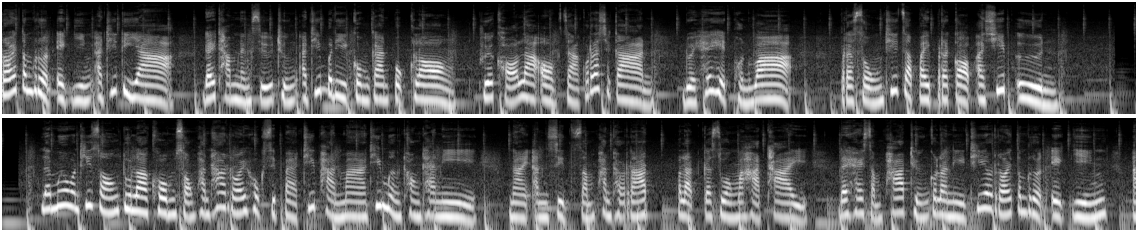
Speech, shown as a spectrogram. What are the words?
ร้อยตำรวจเอกหญิงอธิตยา ได้ทำหนังสือถึงอธิบดีกรมการปกครอง เพื่อขอลาออกจากราชการ โดยให้เหตุผลว่า ประสงค์ที่จะไปประกอบอาชีพอื่น และเมื่อวันที่ 2 ตุลาคม 2568 ที่ผ่านมาที่เมืองทองธานี นายอันสิทธิ์สัมพันธรัตน์ปลัดกระทรวงมหาดไทย ได้ให้สัมภาษณ์ถึงกรณีที่ร้อยตำรวจเอกหญิงอ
